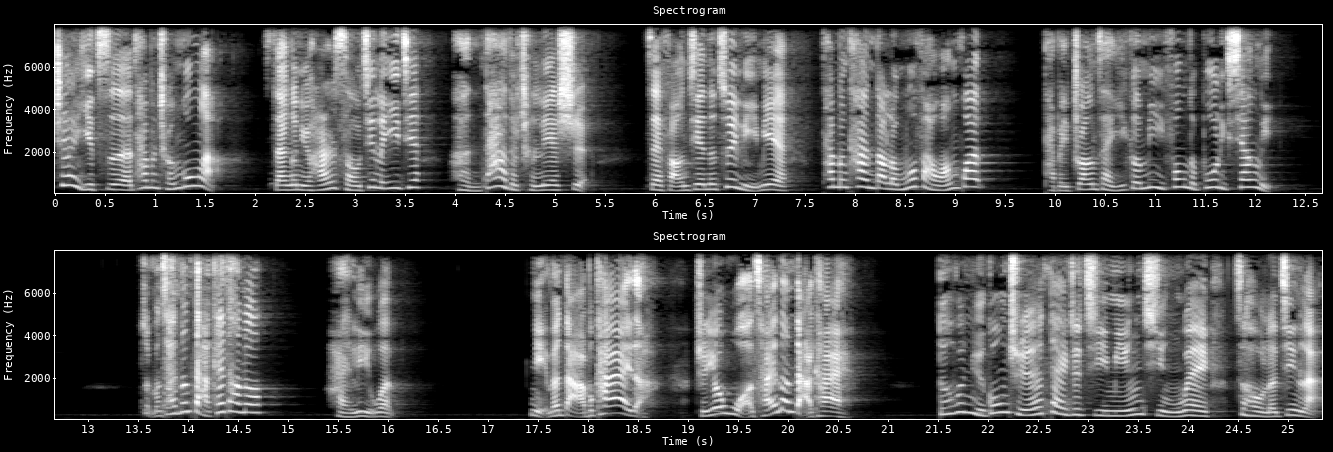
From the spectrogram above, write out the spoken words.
这一次他们成功了。”三个女孩走进了一间很大的陈列室。在房间的最里面，他们看到了魔法王冠，它被装在一个密封的玻璃箱里。怎么才能打开它呢？海莉问。你们打不开的，只有我才能打开。德文女公爵带着几名警卫走了进来。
